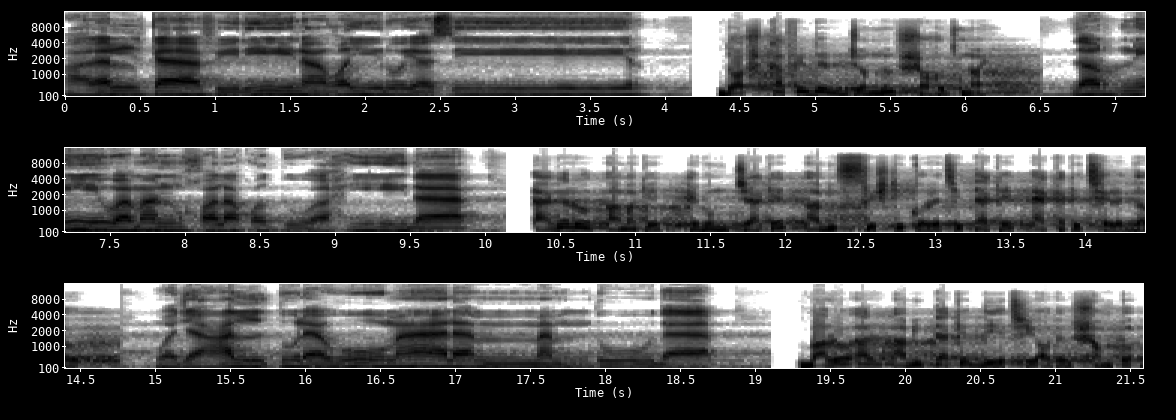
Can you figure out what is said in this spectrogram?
على الكافرين غير يسير দশ কাফিরদের জন্য সহজ নয় ذرني ومن خلقت وحيدا এগারো আমাকে এবং যাকে আমি সৃষ্টি করেছি তাকে একাকে ছেড়ে দাও وجعلت له مالا ممدودا বারো আর আমি তাকে দিয়েছি অদেল সম্পদ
